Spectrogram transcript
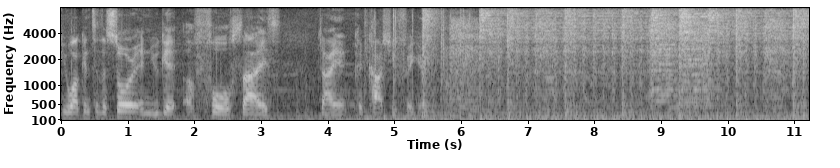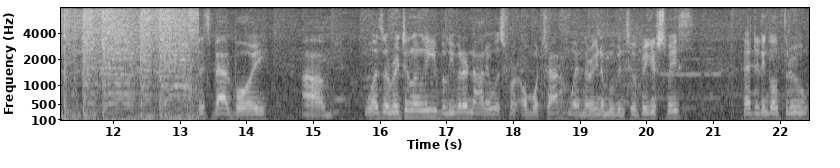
you walk into the store and you get a full size giant Kakashi figure. This bad boy um, was originally, believe it or not, it was for Omocha when they were gonna move into a bigger space. That didn't go through.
